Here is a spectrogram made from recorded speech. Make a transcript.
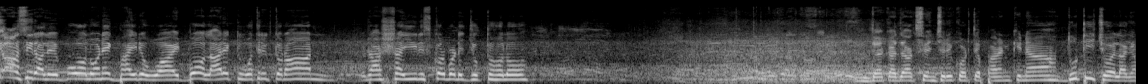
ইয়াসির আলী বল অনেক বাইরে ওয়াইড বল আর একটু অতিরিক্ত রান। রাজশাহীর স্কোরবোর্ডে যুক্ত হলো। দেখা যাক সেঞ্চুরি করতে পারেন কিনা। দুটি ছয় লাগে,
